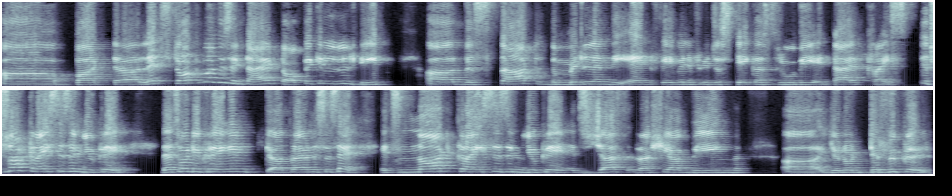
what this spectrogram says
Uh, but uh, let's talk about this entire topic a little deep. Uh, the start, the middle, and the end. Fabian, if you just take us through the entire crisis. It's not crisis in Ukraine. That's what Ukrainian Prime Minister said. It's not crisis in Ukraine. It's just Russia being, you know, difficult.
